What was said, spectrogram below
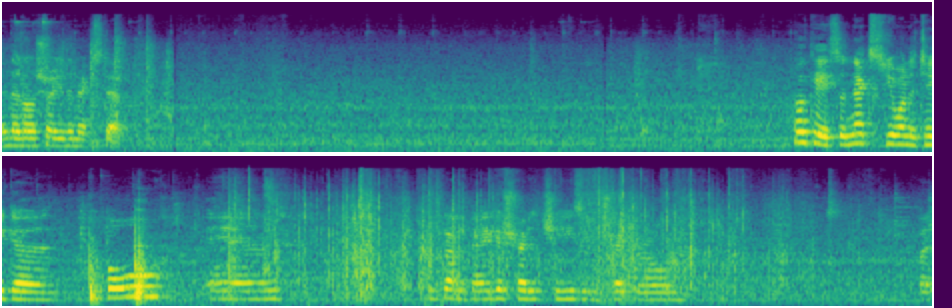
And then I'll show you the next step. Okay, so next you want to take a bowl and you've got a bag of shredded cheese. You can shred your own. But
